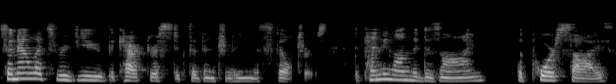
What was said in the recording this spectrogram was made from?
So now let's review the characteristics of intravenous filters. Depending on the design, the pore size,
